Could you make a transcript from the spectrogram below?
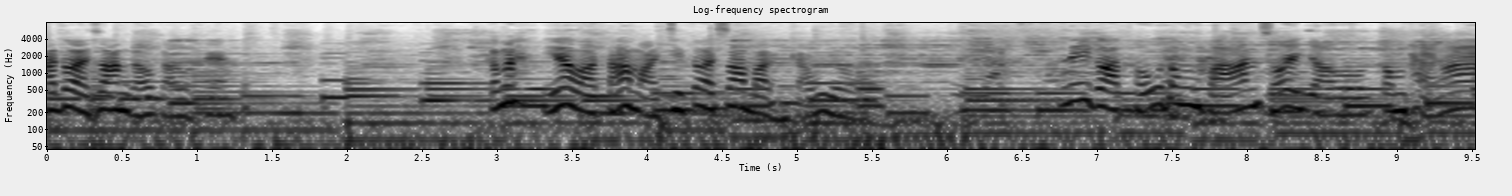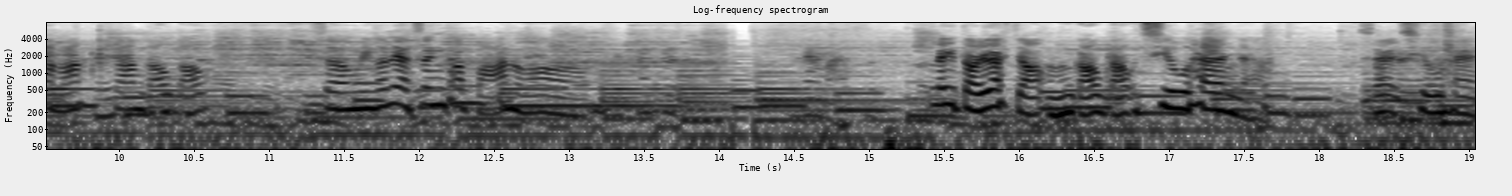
價都係三九九嘅，咁咧而家話打埋折都係三百零九啫喎。呢個係普通版，所以就咁平啦嚇，三九九。上面嗰啲係升級版喎。呢對咧就五九九，超輕嘅，寫係超輕。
